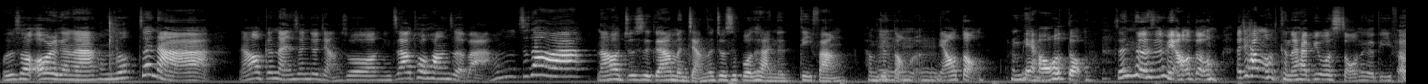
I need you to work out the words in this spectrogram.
我就说 Oregon 啊。他们说在哪啊？然后跟男生就讲说，你知道拓荒者吧？他们说知道啊。然后就是跟他们讲，那就是波特兰的地方，他们就懂了。嗯嗯嗯、秒懂。秒懂，真的是秒懂，而且他们可能还比我熟那个地方。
